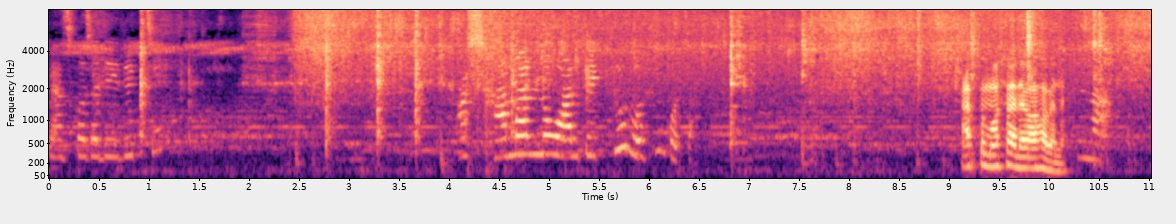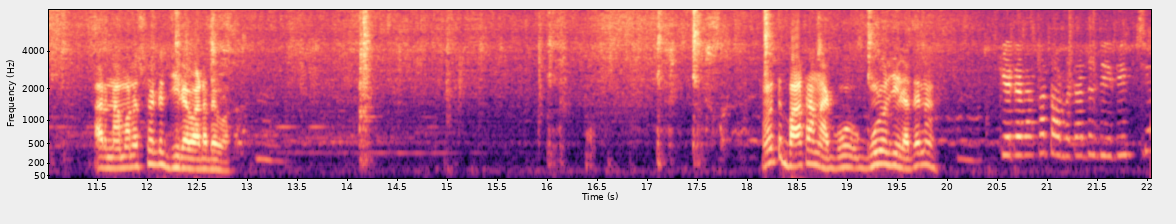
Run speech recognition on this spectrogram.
পেঁয়াজ কচা দিয়ে দিচ্ছি। আর সামান্য অল্প একটু রসুন কচা। আর তো মশলা দেওয়া হবে না। আর নামানোর সময় একটা জিরা বাটা দেওয়া। আমার তো বাটা না গুঁড়ো জিরা তাই না? কেটে রাখা টমেটোটা দিয়ে দিচ্ছি।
